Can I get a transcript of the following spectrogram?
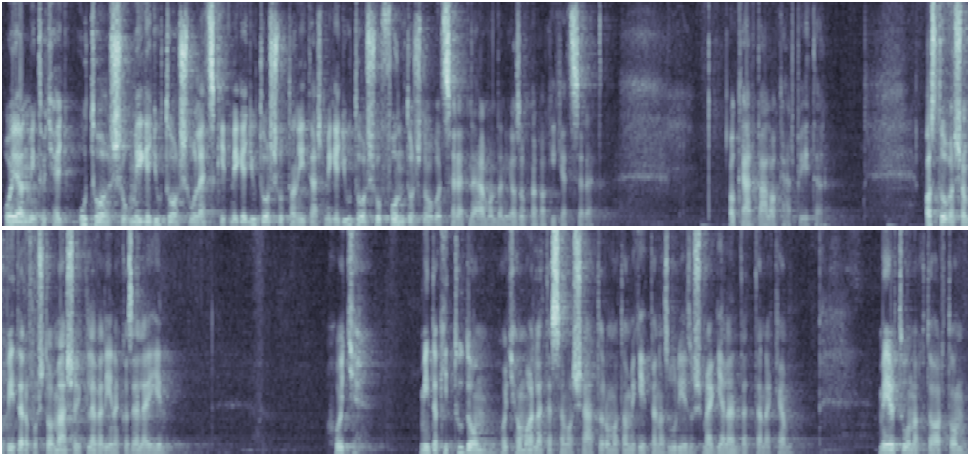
olyan, mintha egy utolsó, még egy utolsó leckét, még egy utolsó tanítást, még egy utolsó fontos dolgot szeretne elmondani azoknak, akiket szeret. Akár Pál, akár Péter. Azt olvasom Péter apostol második levelének az elején, hogy mint aki tudom, hogy hamar leteszem a sátoromat, amíg éppen az Úr Jézus megjelentette nekem. Méltónak tartom,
